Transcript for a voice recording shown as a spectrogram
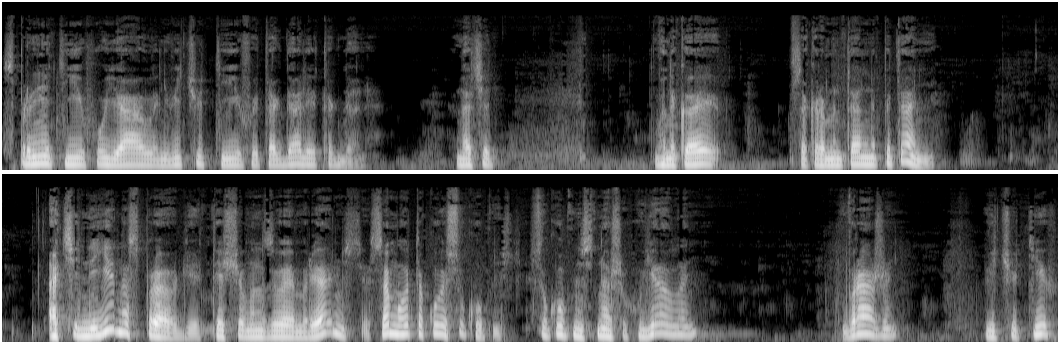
Сприйняттів, уявлень, відчуттів і так далі. і так далі. Значить, виникає сакраментальне питання. А чи не є насправді те, що ми називаємо реальністю, саме такою сукупністю? Сукупність наших уявлень, вражень, відчуттів.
